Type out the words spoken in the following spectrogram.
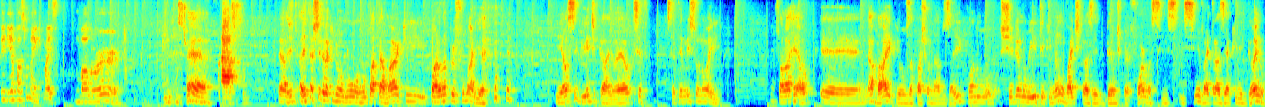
teria facilmente, mas um valor impossível é, um braço. É, a, gente, a gente tá chegando aqui num, no no patamar que parou na perfumaria. e é o seguinte, Caio, é o que você, você até mencionou aí. Vou falar real, é, na bike, os apaixonados aí, quando chega no item que não vai te trazer ganho de performance, e, e sim vai trazer aquele ganho,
